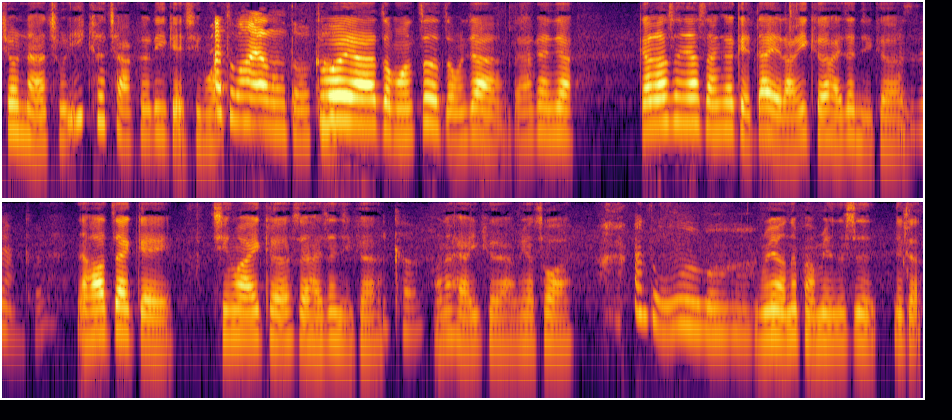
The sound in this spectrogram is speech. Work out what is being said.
就拿出一颗巧克力给青蛙。那怎么还有那么多颗？对呀，怎么这怎么这样？等下看一下，刚刚剩下三颗给大野狼一颗，还剩几颗？还是两颗？然后再给青蛙一颗，所以还剩几颗？一颗。哦，那还有一颗啊，没有错啊。那怎么那么多颗？没有，那旁边就是那个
